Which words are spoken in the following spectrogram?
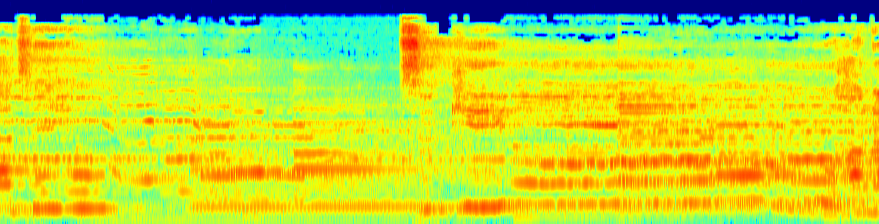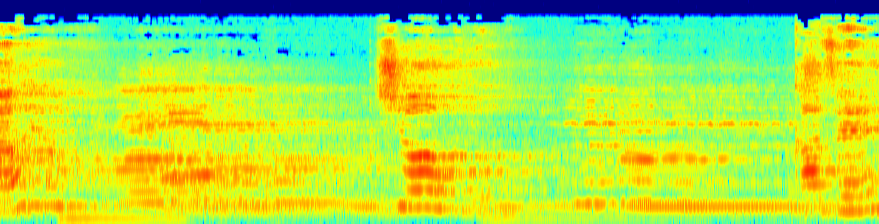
風よ。月よ。花よ。蝶よ。風よ。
